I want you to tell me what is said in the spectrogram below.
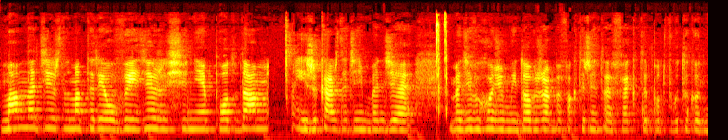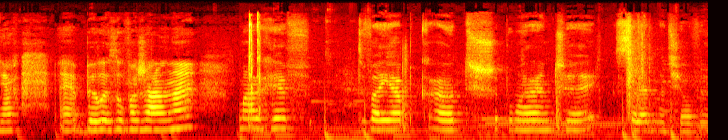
Mam nadzieję, że ten materiał wyjdzie, że się nie poddam i że każdy dzień będzie, będzie wychodził mi dobrze, aby faktycznie te efekty po dwóch tygodniach e, były zauważalne. Marchew, dwa jabłka, trzy pomarańcze, seler naciowy.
